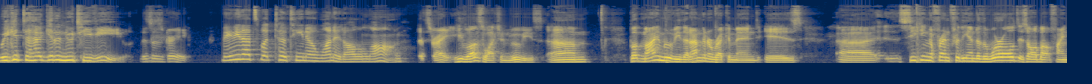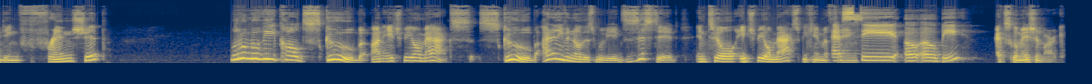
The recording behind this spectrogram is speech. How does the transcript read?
we get to ha- get a new tv this is great. Maybe that's what Totino wanted all along. that's right. He loves watching movies. Um but my movie that i'm going to recommend is uh seeking a friend for the end of the world is all about finding friendship little movie called Scoob on HBO Max. Scoob. I didn't even know this movie existed until HBO Max became a thing. S C O O B? Exclamation mark.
